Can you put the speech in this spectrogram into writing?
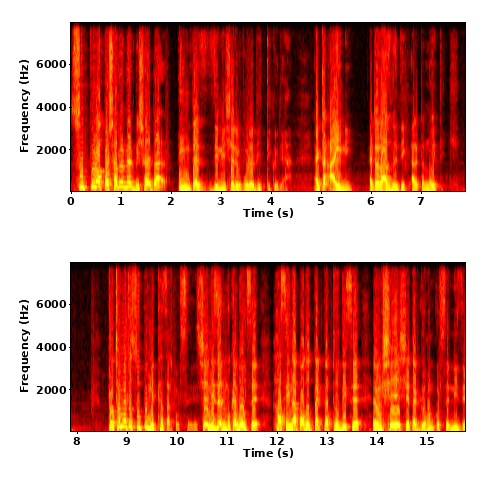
সুপুর অপসারণের বিষয়টা তিনটে জিনিসের উপরে ভিত্তি করিয়া। একটা আইনি, একটা রাজনৈতিক, আর একটা নৈতিক। প্রথমত সুপ্পু মিথ্যাচার করছে। সে নিজের মুখে বলছে, হাসিনা পদত্যাগ পত্র দিছে এবং সে সেটা গ্রহণ করছে নিজে।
